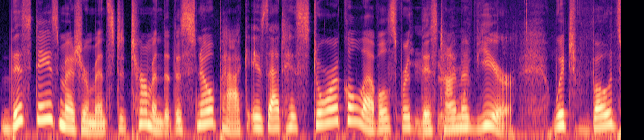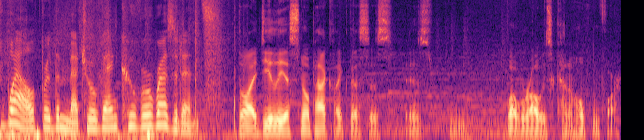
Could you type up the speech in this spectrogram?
this day's measurements determine that the snowpack is at historical levels for this time of year, which bodes well for the Metro Vancouver residents. So ideally a snowpack like this is, is what we're always kind of hoping for.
